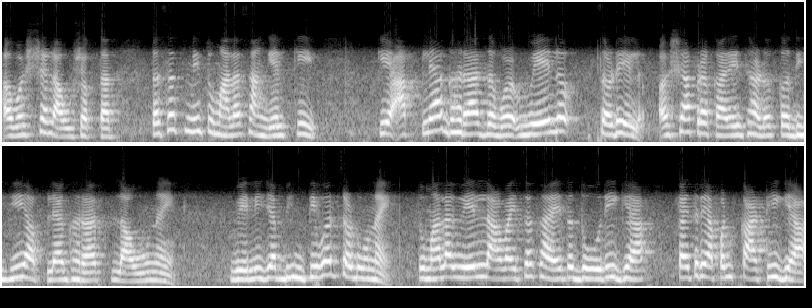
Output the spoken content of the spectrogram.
अवश्य लावू शकतात. तसंच मी तुम्हाला सांगेल की की आपल्या घराजवळ वेल चढेल अशा प्रकारे झाडं कधीही आपल्या घरात लावू नये. वेली ज्या भिंतीवर चढू नये. तुम्हाला वेल लावायचंच आहे तर दोरी घ्या काहीतरी आपण काठी घ्या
